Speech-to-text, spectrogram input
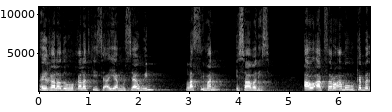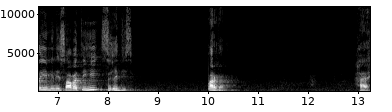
ay kaladuhu qaladkiisa ayaa musaawin la siman isaabadiisa. Aw akaro ama wuu ka badan yahi min isaabatihi sixidiisa. Ma aragta hay.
